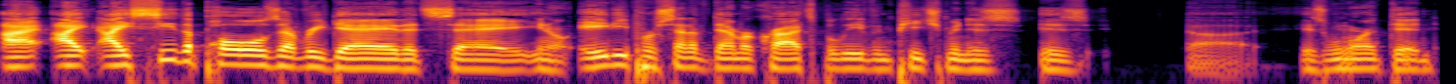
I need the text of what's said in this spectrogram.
I, I, I see the polls every day that say you know 80% of Democrats believe impeachment is is uh, is warranted.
